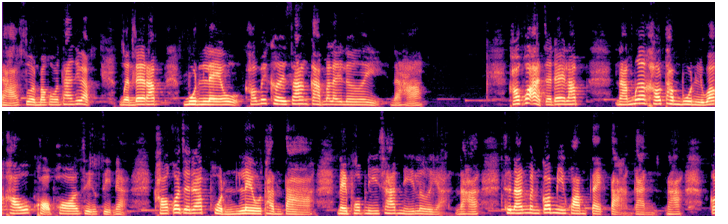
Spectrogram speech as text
นะคะส่วนบางคนท่านที่แบบเหมือนได้รับบุญเร็ว เขาไม่เคยสร้างกรรมอะไรเลยนะคะเขาก็อาจจะได้รับ นะเมื่อเขาทำบุญหรือว่าเขาขอพรสิ่งศักดิ์สิทธิ์เนี่ยเขาก็จะได้รับผลเร็วทันตา ในภพนี้ชาตินี้เลยอะนะคะ ฉะนั้นมันก็มีความแตกต่างกันนะ ก็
